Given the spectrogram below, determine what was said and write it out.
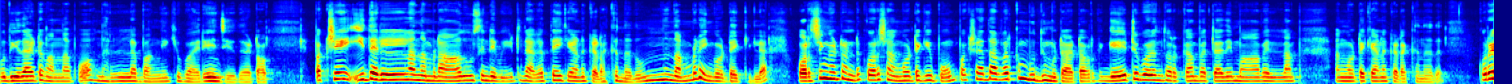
പുതിയതായിട്ട് വന്നപ്പോൾ നല്ല ഭംഗിക്ക് വരികയും ചെയ്തു കേട്ടോ. പക്ഷേ ഇതെല്ലാം നമ്മുടെ ആദൂസിന്റെ വീട്ടിനകത്തേക്കാണ് കിടക്കുന്നത്. ഒന്നും നമ്മുടെ ഇങ്ങോട്ടേക്കില്ല. കുറച്ച് ഇങ്ങോട്ടുണ്ട് കുറച്ച് അങ്ങോട്ടേക്ക് പോകും പക്ഷേ അത് അവർക്കും ബുദ്ധിമുട്ടാട്ടോ അവർക്ക് ഗേറ്റ് പോലും തുറക്കാൻ പറ്റാതെ മാവെല്ലാം അങ്ങോട്ടേക്കാണ് കിടക്കുന്നത്. കുറേ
